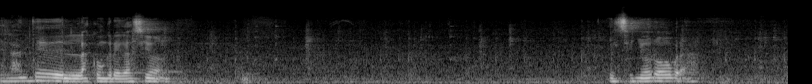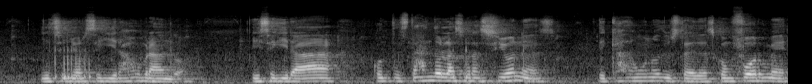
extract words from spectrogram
delante de la congregación. El Señor obra y el Señor seguirá obrando y seguirá contestando las oraciones de cada uno de ustedes conforme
